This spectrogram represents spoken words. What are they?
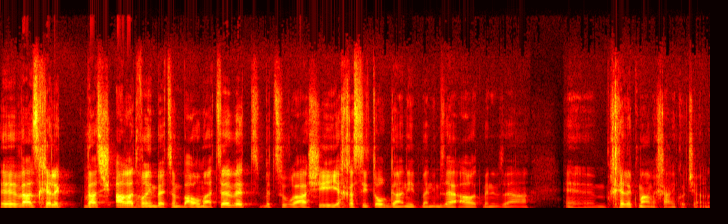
אה, ואז חלק, ואז שאר הדברים בעצם באו מהצוות בצורה שהיא יחסית אורגנית, בין אם זה הארט, בין אם זה היה, אה, חלק מהמכניקות שלנו.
